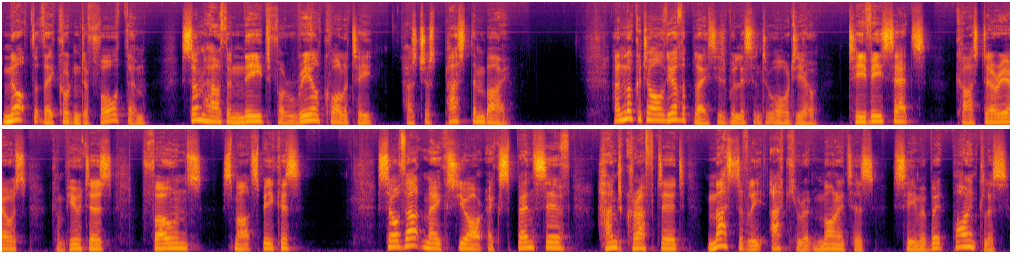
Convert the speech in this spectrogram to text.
Not that they couldn't afford them, somehow the need for real quality has just passed them by. And look at all the other places we listen to audio TV sets, car stereos, computers, phones, smart speakers. So that makes your expensive, handcrafted, massively accurate monitors seem a bit pointless,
